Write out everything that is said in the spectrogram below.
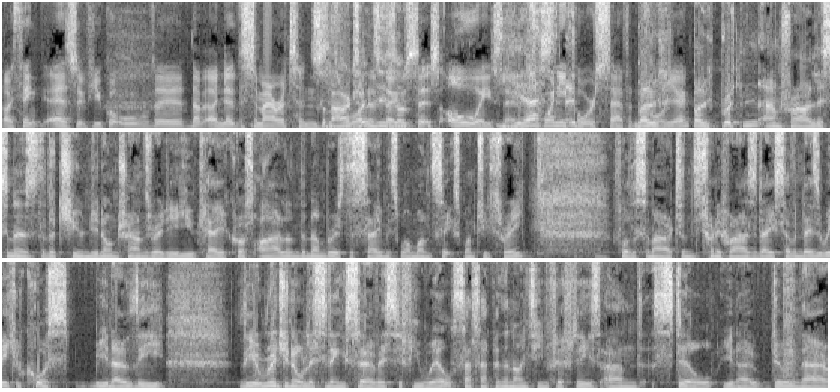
I think, as if you've got all the. No, I know the Samaritans, Samaritans is one of those on- that's always there, 24 7 both, for you. both Britain and for our listeners that are tuned in on Trans Radio UK across Ireland, the number is the same. It's 116123 for the Samaritans, 24 hours a day, seven days a week. Of course, you know, the the original listening service, if you will, set up in the 1950s and still, you know, doing their,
